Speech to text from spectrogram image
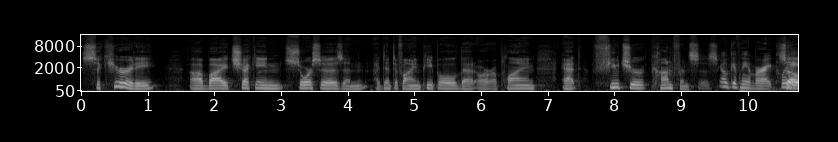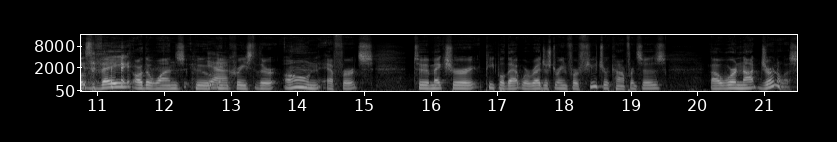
security uh, by checking sources and identifying people that are applying at future conferences. Oh, give me a break, please. So they are the ones who Yeah. increased their own efforts to make sure people that were registering for future conferences uh, were not journalists.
